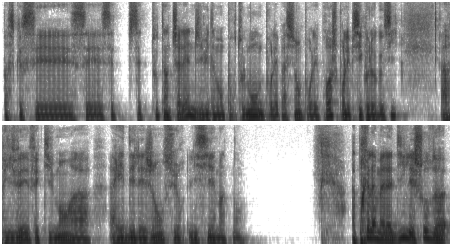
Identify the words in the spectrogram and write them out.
Parce que c'est, c'est, c'est, tout un challenge, évidemment, pour tout le monde, pour les patients, pour les proches, pour les psychologues aussi, arriver effectivement à, à aider les gens sur l'ici et maintenant. Après la maladie, les choses doivent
